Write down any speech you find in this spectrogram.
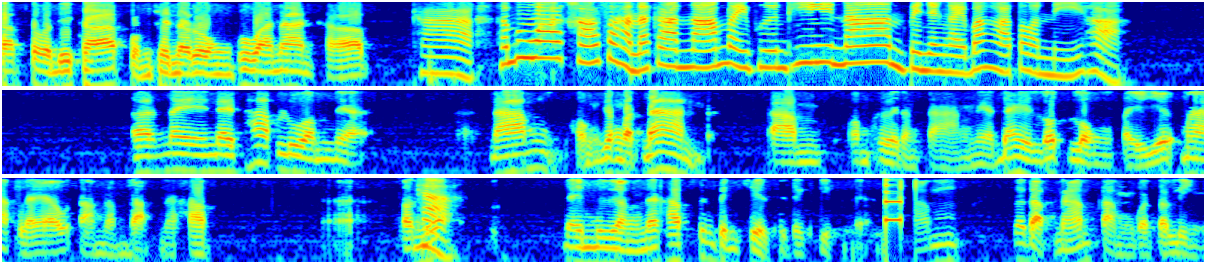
ครับ สวัสดีครับ ผมชัยนรงค์ผู้ว่าน่านครับ ค่ะ ท่านผู้ว่าคะสถานการณ์น้ำในพื้นที่น่านเป็นยังไงบ้างคะตอนนี้ค่ะเอ่อในในภาพรวมเนี่ยน้ำของจังหวัดน่าน ตามอำเภอต่างๆ เนี่ยได้ลดลงไปเยอะมากแล้วตามลำดับนะครับอ่าตอนเนี้ยค่ะในเมืองนะครับ ซึ่งเป็นเขตเศรษฐกิจเนี่ยน้ำระดับน้ำต่ำกว่าตลิ่ง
